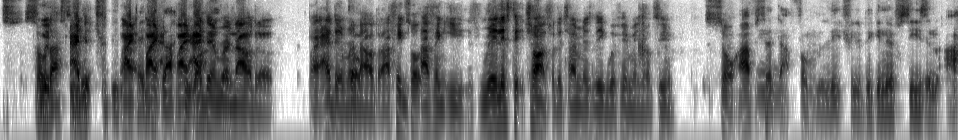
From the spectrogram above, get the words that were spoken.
So with that's add- by, by, exactly by what I adding said. Ronaldo. By adding So- Ronaldo, I think so- I think he, it's realistic chance for the Champions League with him in your team. So I've said Mm. that from literally the beginning of the season. I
